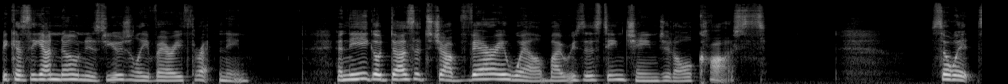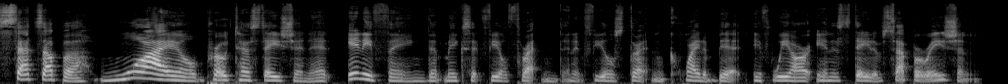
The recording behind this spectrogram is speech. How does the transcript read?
because the unknown is usually very threatening. And the ego does its job very well by resisting change at all costs. So it sets up a wild protestation at anything that makes it feel threatened, and it feels threatened quite a bit if we are in a state of separation.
